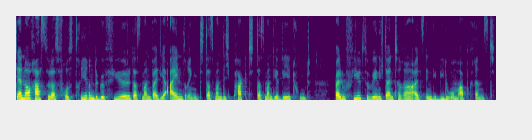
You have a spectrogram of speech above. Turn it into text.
Dennoch hast du das frustrierende Gefühl, dass man bei dir eindringt, dass man dich packt, dass man dir wehtut, weil du viel zu wenig dein Terrain als Individuum abgrenzt.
